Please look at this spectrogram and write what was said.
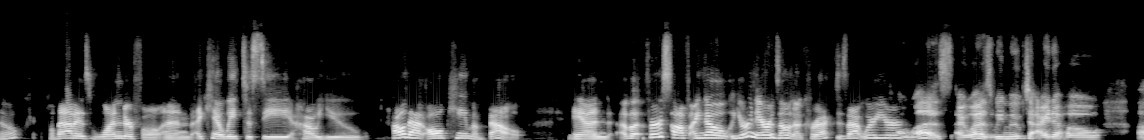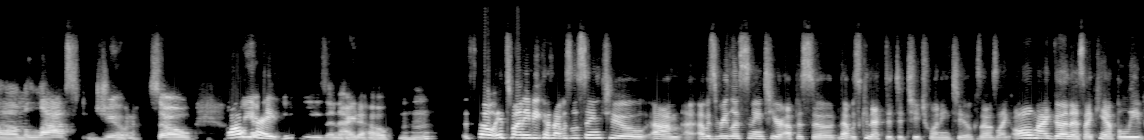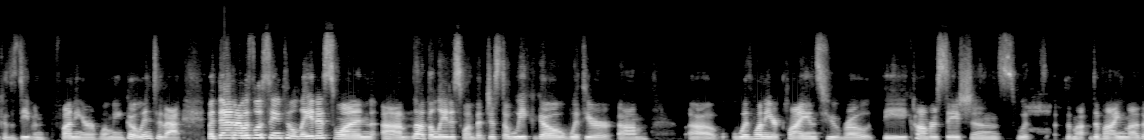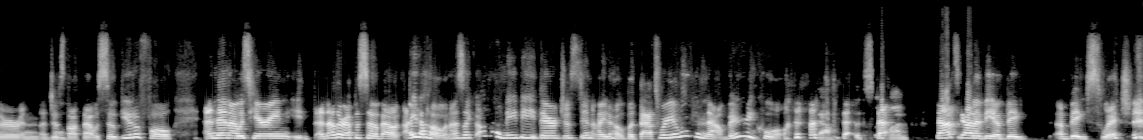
Okay, well, that is wonderful, and I can't wait to see how you how that all came about. Mm-hmm. And uh, but first off, I know you're in Arizona, correct? Is that where you're? I was. I was. We moved to Idaho um, last June, so okay. we have in Idaho. Mm-hmm. So it's funny because I was listening to, um, I was re-listening to your episode that was connected to 222 because I was like, oh my goodness, I can't believe because it's even funnier when we go into that. But then I was listening to the latest one, um, not the latest one, but just a week ago with your um, uh, with one of your clients who wrote the conversations with the divine mother and i just yeah. thought that was so beautiful. And then i was hearing another episode about idaho and i was like oh maybe they're just in idaho but that's where you're looking now. Very cool. Yeah that, it's so that, fun. that's got to be a big a big switch.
